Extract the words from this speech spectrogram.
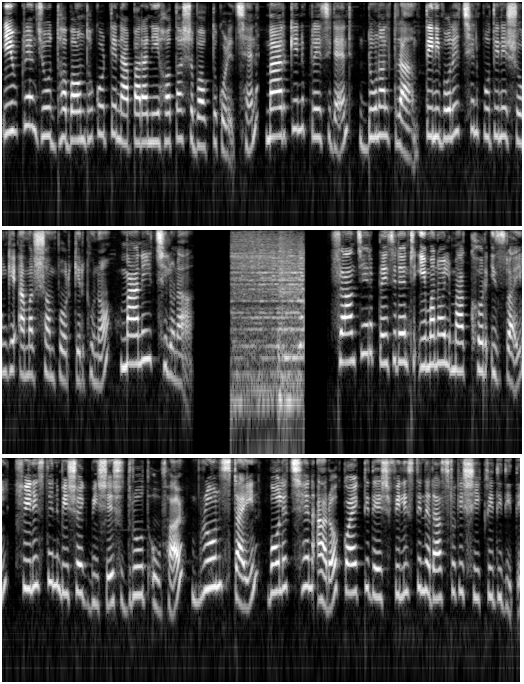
ইউক্রেন যুদ্ধ বন্ধ করতে না পারা নিয়ে হতাশ ব্যক্ত করেছেন মার্কিন প্রেসিডেন্ট ডোনাল্ড ট্রাম্প। তিনি বলেছেন, পুতিনের সঙ্গে আমার সম্পর্কের কোনো মানেই ছিল না। ফ্রান্সের প্রেসিডেন্ট ইমানুয়েল মাক্ষর ইসরায়েল, ফিলিস্তিন বিষয়ক বিশেষ দ্রুত ওভার ব্রুনস্টাইন বলেছেন, আরও কয়েকটি দেশ ফিলিস্তিন রাষ্ট্রকে স্বীকৃতি দিতে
